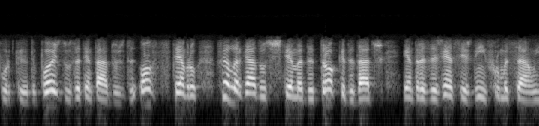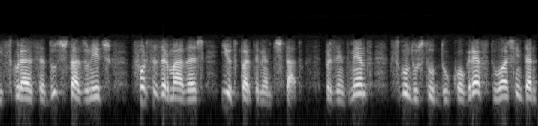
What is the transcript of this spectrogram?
Porque depois dos atentados de 11 de setembro foi alargado o sistema de troca de dados entre as agências de informação e segurança dos Estados Unidos, Forças Armadas e o Departamento de Estado. Presentemente, segundo o estudo do Congresso de Washington,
